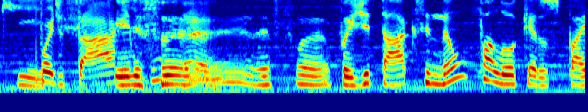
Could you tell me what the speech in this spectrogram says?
que. Foi de táxi. Eles, é. Foi de táxi, não falou que eram os pais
